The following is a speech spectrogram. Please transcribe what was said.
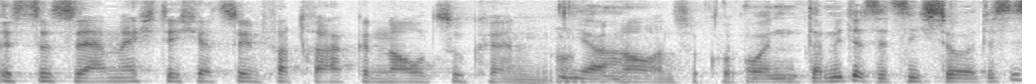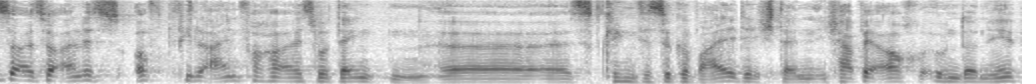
ist es sehr mächtig, jetzt den Vertrag genau zu kennen und ja. genau anzugucken. Und damit es jetzt nicht so, das ist also alles oft viel einfacher, als wir denken. Äh, es klingt so gewaltig, denn ich habe ja auch Unternehmen,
